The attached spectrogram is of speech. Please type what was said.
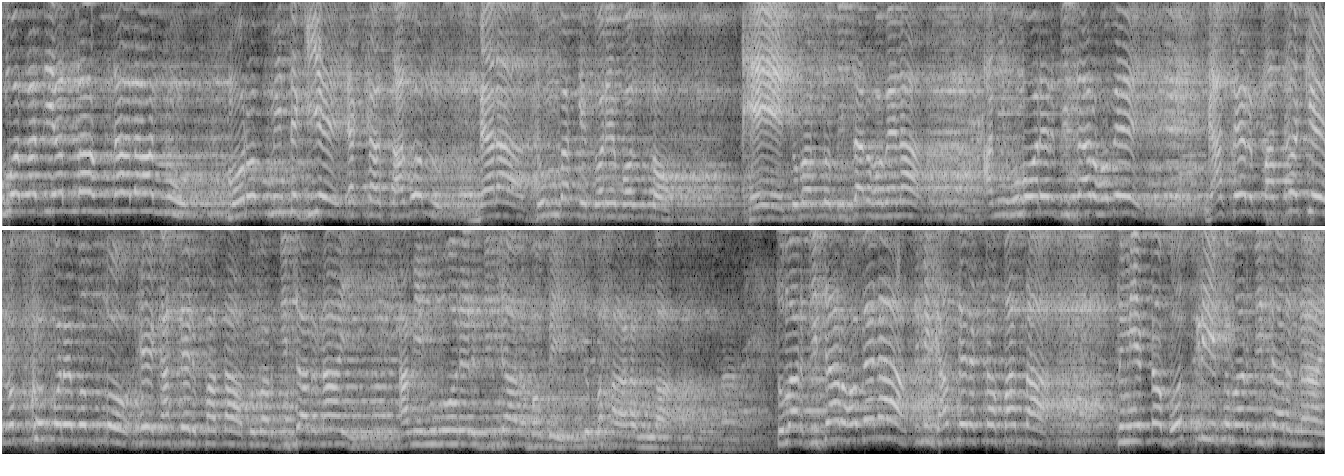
উমর রাদি আল্লাহ আনহু মরুভূমিতে গিয়ে একটা ছাগল বেড়া দুম্বাকে ধরে বলতো, হে, তোমার তো বিচার হবে না। আমি উমরের বিচার হবে। গাছের পাতাকে লক্ষ্য করে বলতো, হে, গাছের পাতা, তোমার বিচার নাই। আমি উমরের বিচার হবে। তোমার বিচার হবে না, তুমি গাছের একটা পাতা, তুমি একটা বকরি, তোমার বিচার নাই।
